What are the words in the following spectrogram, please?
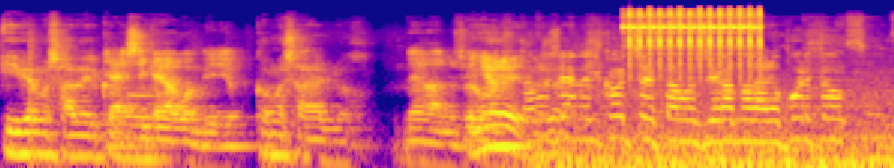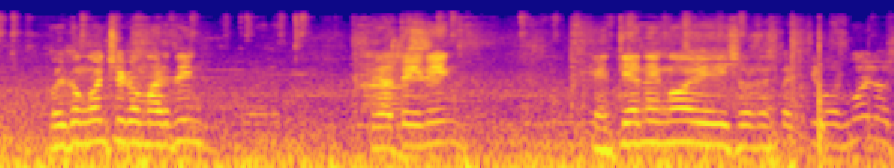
y vamos a ver cómo, Y así queda buen vídeo. cómo sale el vlog. Venga, nos vemos. Señores, estamos ya en el coche, estamos llegando al aeropuerto. Voy con Goncho y con Martín. Mira, Tinin, que tienen hoy sus respectivos vuelos.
